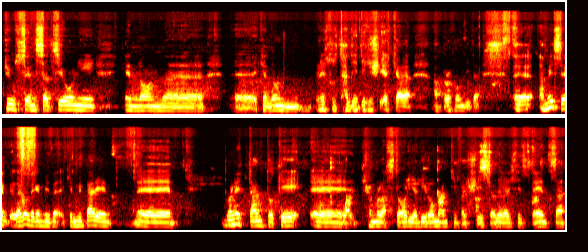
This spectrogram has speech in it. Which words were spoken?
più sensazioni che non eh, che non risultati di ricerca approfondita. Eh, a me sembra, la cosa che mi, che mi pare eh, non è tanto che eh, diciamo, la storia di Roma antifascista, della resistenza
